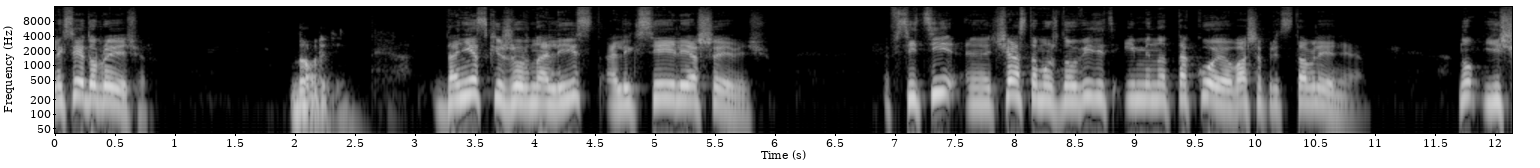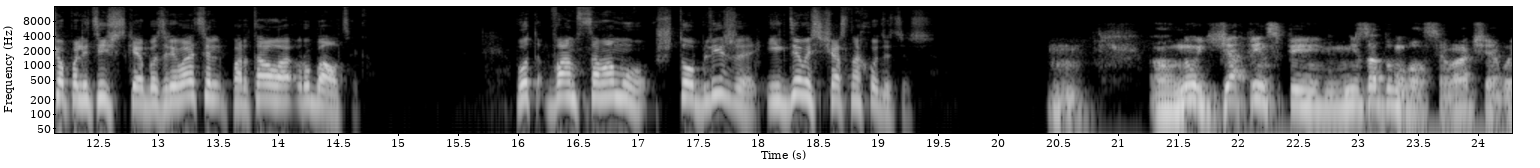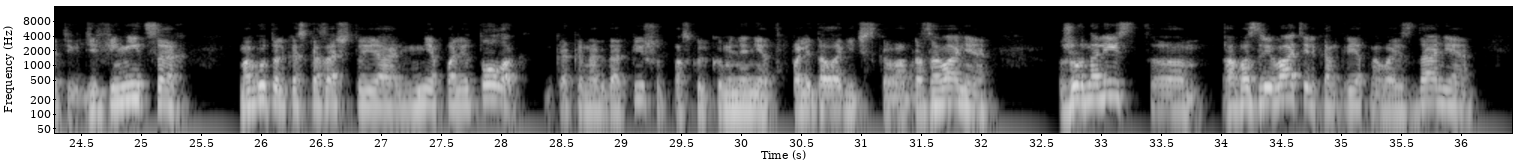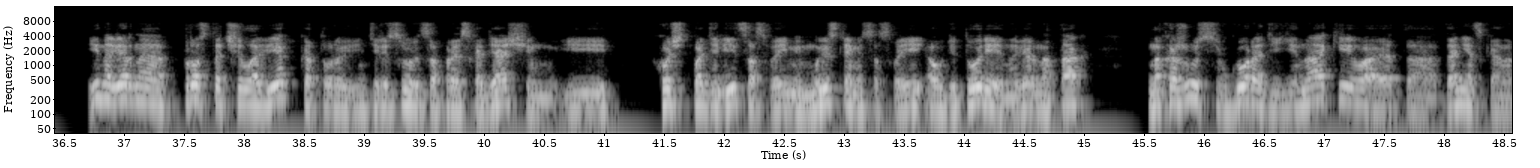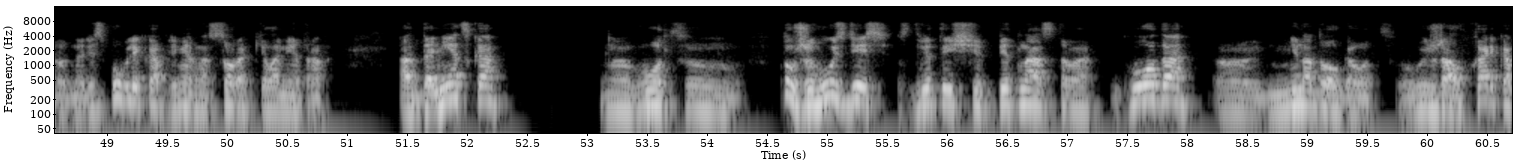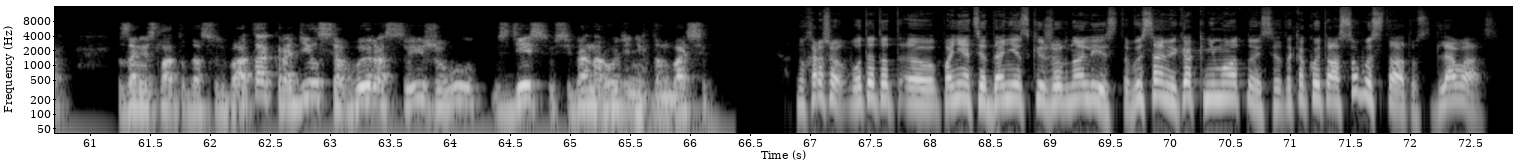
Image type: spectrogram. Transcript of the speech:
Алексей, добрый вечер. Добрый день. Донецкий журналист Алексей Ильяшевич. В сети э, часто можно увидеть именно такое ваше представление. Ну, еще политический обозреватель портала «Рубалтик». Вот вам самому что ближе и где вы сейчас находитесь? Э, ну, я, в принципе, не задумывался вообще об этих дефинициях. Могу только сказать, что я не политолог, как иногда пишут, поскольку у меня нет политологического образования. Журналист, э, обозреватель конкретного издания и, наверное, просто человек, который интересуется происходящим и хочет поделиться своими мыслями со своей аудиторией, наверное, так. Нахожусь в городе Янакиево, это Донецкая Народная Республика, примерно 40 километров от Донецка. Э, вот, э, ну, живу здесь с 2015 года, э, ненадолго вот уезжал в Харьков, занесла туда судьба. А так родился, вырос и живу здесь, у себя на родине, в Донбассе. Ну хорошо, вот это э, понятие «донецкий журналист», вы сами как к нему относитесь? Это какой-то особый статус для вас?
